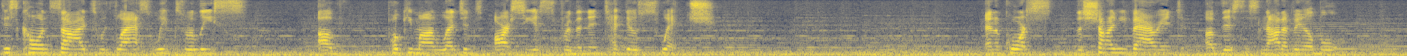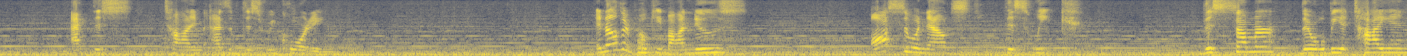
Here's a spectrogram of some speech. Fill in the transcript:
this coincides with last week's release of Pokemon Legends Arceus for the Nintendo Switch. And of course, the shiny variant of this is not available at this time as of this recording. In other Pokemon news, also announced this week, this summer there will be a tie-in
